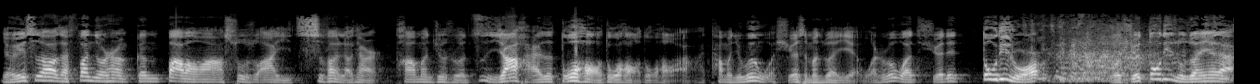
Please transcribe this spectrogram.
有一次啊，在饭桌上跟爸爸妈妈、叔叔阿姨吃饭聊天他们就说自己家孩子多好多好多好啊。他们就问我学什么专业，我说我学的斗地主，我学斗地主专业的。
